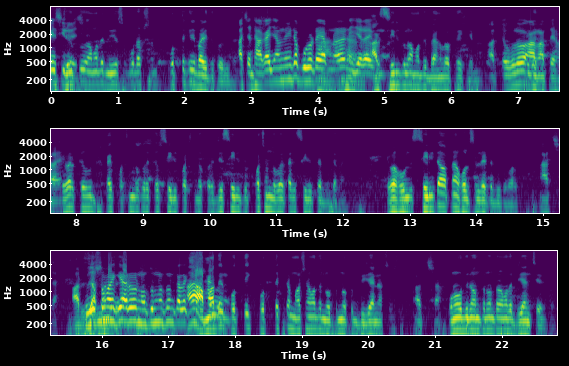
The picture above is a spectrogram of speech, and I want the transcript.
বেশি রয়েছে। যেহেতু আমাদের নিজস্ব প্রোডাকশন প্রত্যেকের বাড়িতে তৈরি হয়। আচ্ছা ঢাকাই জামদানিটা পুরোটাই হ্যাঁ, আপনারা হ্যাঁ, নিজেরাই আর সিল্কগুলো আমাদের ব্যাঙ্গালোর থেকে কেনা। আচ্ছা ওগুলো আনাতে হয়। এবার কেউ ঢাকায় পছন্দ করে কেউ সিল্ক পছন্দ করে যে সিল পছন্দ করে তাকে সিল্কটা দিতে হয়। এবার হোল সিলটাও আপনার হোলসেল রেটে দিতে পারব। আচ্ছা। আর পুজোর সময় কি আরও নতুন নতুন হ্যাঁ কালেকশন আমাদের প্রত্যেক প্রত্যেকটা মাসে আমাদের নতুন নতুন ডিজাইন আসে। আচ্ছা। পনেরো দিন অন্তর অন্তর আমাদের ডিজাইন চেঞ্জ হয়।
